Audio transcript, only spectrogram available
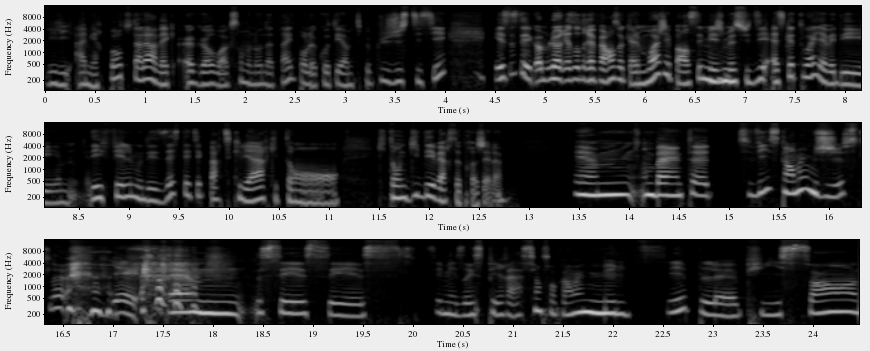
Lily Amirpour tout à l'heure avec A Girl Walks Home Alone at Night pour le côté un petit peu plus justicier. Et ça, c'est comme le réseau de référence auquel moi j'ai pensé, mais je me suis dit, est-ce que toi, il y avait des, des films ou des esthétiques particulières qui t'ont guidé vers ce projet-là? Euh, ben, tu vises quand même juste, là. Yeah! Euh, c'est, mes inspirations sont quand même multiples, puis sans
